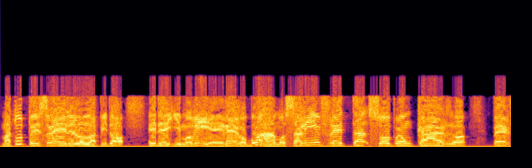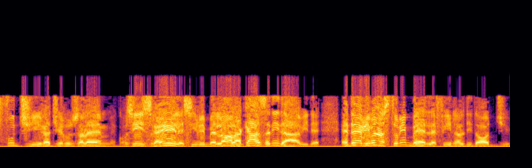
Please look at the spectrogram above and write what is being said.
ma tutto Israele lo lapidò ed egli morì e il re Roboamo salì in fretta sopra un carro per fuggire a Gerusalemme. Così Israele si ribellò alla casa di Davide ed è rimasto ribelle fino al di d'oggi.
